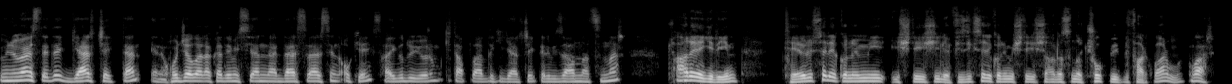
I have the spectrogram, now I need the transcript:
üniversitede gerçekten yani hocalar, akademisyenler ders versin okey saygı duyuyorum. Kitaplardaki gerçekleri bize anlatsınlar. Araya gireyim. Teorisel ekonomi işleyişiyle fiziksel ekonomi işleyişi arasında çok büyük bir fark var mı? Var.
